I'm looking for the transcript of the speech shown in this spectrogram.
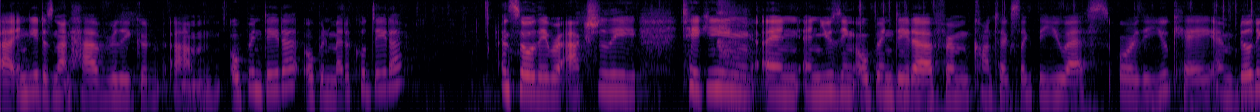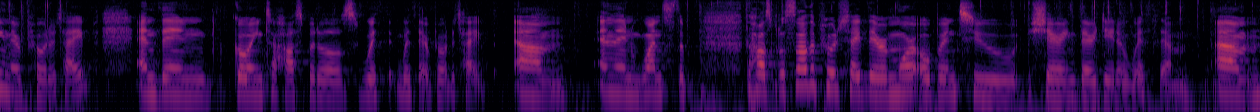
uh, India does not have really good um, open data, open medical data. And so they were actually taking and, and using open data from contexts like the US or the UK and building their prototype and then going to hospitals with, with their prototype. Um, and then once the, the hospital saw the prototype, they were more open to sharing their data with them. Um,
